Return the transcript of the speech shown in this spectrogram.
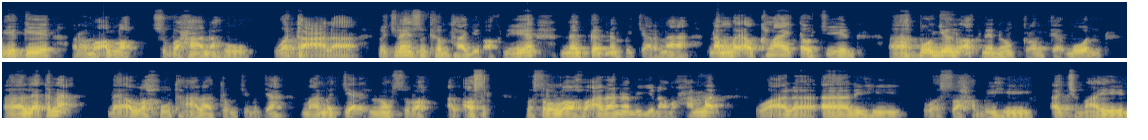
មាគ៌ារបស់អល់ឡោះស៊ុបហានាហ៊ូវតាអាឡាដូច្នេះសង្ឃឹមថាយើងអរគ្នានឹងគិតនិងពិចារណាដើម្បីឲ្យคล้ายទៅជាពួកយើងទាំងអស់គ្នាក្នុងក្រុមទាំង4លក្ខណៈដែលអល់ឡោះហ៊ូតាអាឡាទ្រង់ជាម្ចាស់បានបញ្ជាក់ក្នុងសូរ៉ាអល់អស្រវ៉ាសល្លឡោះអាឡានប៊ីណាមូហាម៉ាត់វ៉ាអាឡាអាលីហ៊ីវ៉ាសហ្ប៊ីហ៊ីអជ្ម៉ៃន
